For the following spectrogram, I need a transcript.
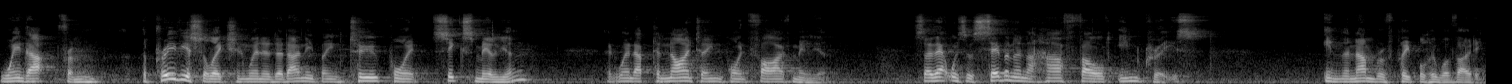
went up from the previous election when it had only been 2.6 million, it went up to 19.5 million. So that was a seven and a half fold increase in the number of people who were voting.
